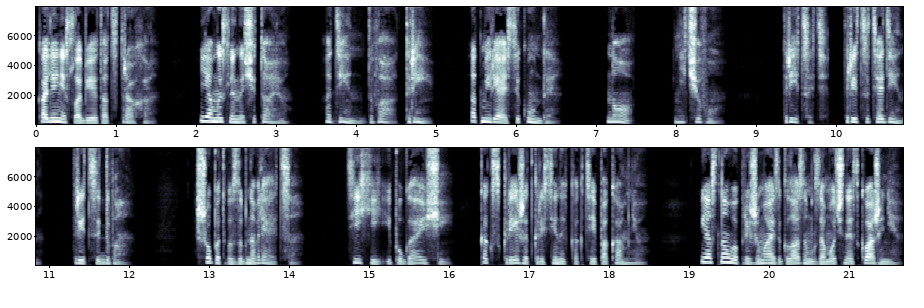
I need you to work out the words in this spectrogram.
Колени слабеют от страха. Я мысленно считаю. Один, два, три. Отмеряя секунды. Но ничего. Тридцать, тридцать один, тридцать два. Шепот возобновляется. Тихий и пугающий, как скрежет крысиных когтей по камню. Я снова прижимаюсь глазом к замочной скважине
